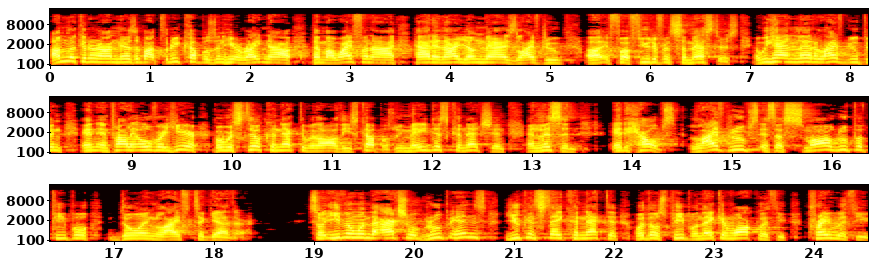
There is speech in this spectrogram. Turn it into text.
I'm looking around and there's about three couples in here right now that my wife and I had in our young marriage life group uh, for a few different semesters. And we hadn't led a life group in, in, in probably over a year, but we're still connected with all these couples. We made this connection and listen, it helps. Life groups is a small group of people doing life together. So even when the actual group ends, you can stay connected with those people and they can walk with you, pray with you,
